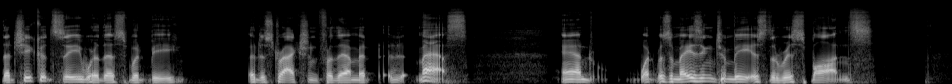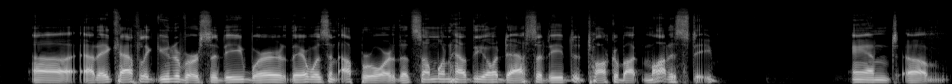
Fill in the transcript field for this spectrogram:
that she could see where this would be a distraction for them at, at Mass. And what was amazing to me is the response. Uh, at a Catholic university where there was an uproar that someone had the audacity to talk about modesty. And um,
